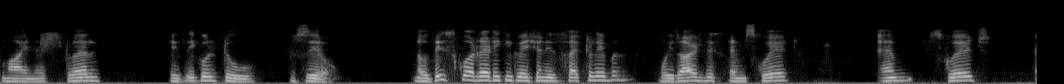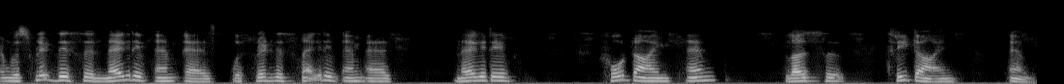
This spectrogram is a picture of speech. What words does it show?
minus 12 is equal to 0 now this quadratic equation is factorable. We write this m squared m squared and we split this uh, negative m as we split this negative m as negative 4 times m plus uh, 3 times m.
